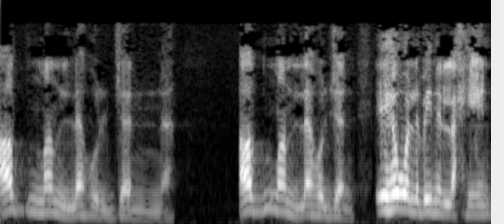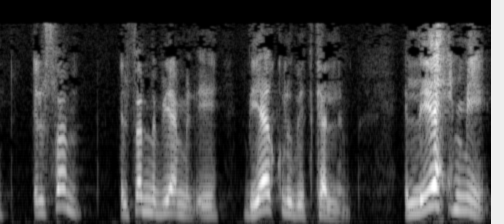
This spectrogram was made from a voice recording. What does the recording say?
أضمن له الجنة. أضمن له الجنة. إيه هو اللي بين اللحيين؟ الفم. الفم بيعمل إيه؟ بياكل وبيتكلم. اللي يحمي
